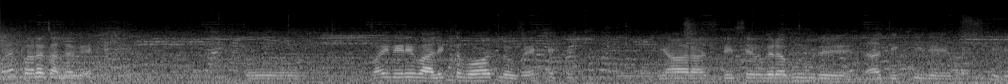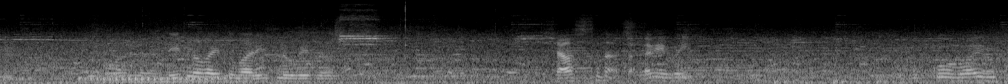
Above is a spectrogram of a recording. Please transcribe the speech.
फ़र्क अलग है। तो भाई, मेरे मालिक तो बहुत लोग हैं। यहाँ रास्ते से वगैरह घूम रहे हैं यहाँ दिख ही रहे भाई। और देख लो भाई, तुम्हारी लोग है सब। भाई। रुको भाई, रुको।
